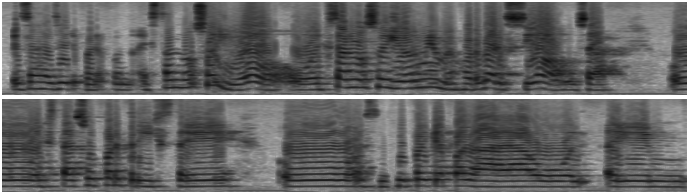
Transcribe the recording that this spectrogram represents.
empiezas a decir, pero bueno, esta no soy yo, o esta no soy yo en mi mejor versión, o sea, o está súper triste, o está súper que apagada, o em,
